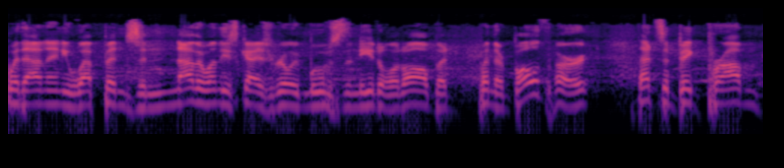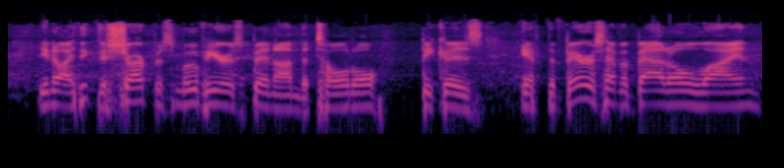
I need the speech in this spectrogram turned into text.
without any weapons, and neither one of these guys really moves the needle at all. But when they're both hurt, that's a big problem. You know, I think the sharpest move here has been on the total because if the Bears have a bad O line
